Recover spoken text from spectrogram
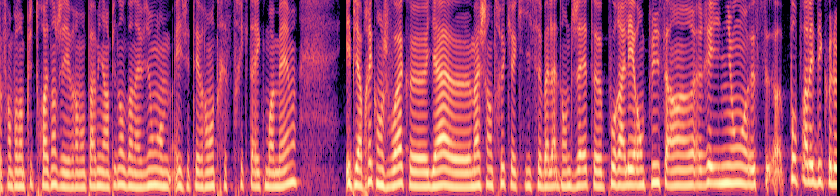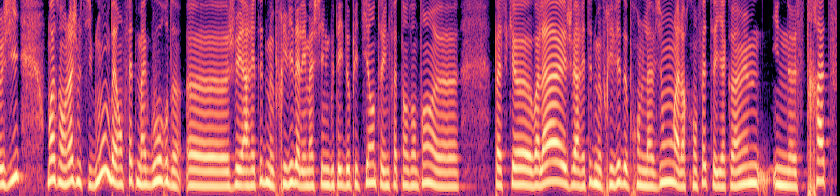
Enfin pendant plus de trois ans, j'ai vraiment pas mis un pied dans un avion et j'étais vraiment très stricte avec moi-même. Et puis après, quand je vois qu'il y a euh, machin truc qui se balade en jet euh, pour aller en plus à une réunion euh, pour parler d'écologie, moi à ce moment-là, je me suis dit, bon, ben en fait, ma gourde, je vais arrêter de me priver d'aller m'acheter une bouteille d'eau pétillante une fois de temps en temps parce que voilà, je vais arrêter de me priver de prendre l'avion, alors qu'en fait, il y a quand même une strate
